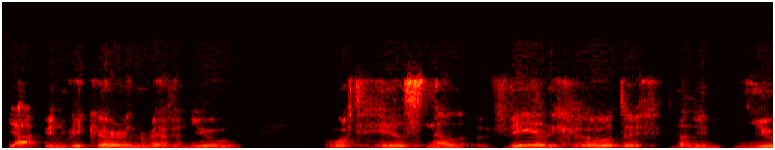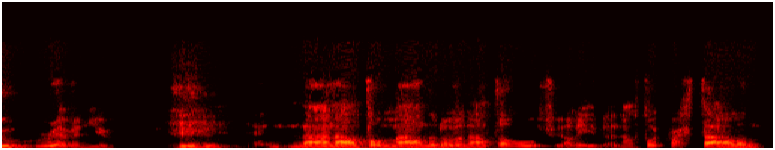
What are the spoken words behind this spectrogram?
ja, hun recurring revenue wordt heel snel veel groter dan hun new revenue. Mm -hmm. Na een aantal maanden of een aantal, allez, een aantal kwartalen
